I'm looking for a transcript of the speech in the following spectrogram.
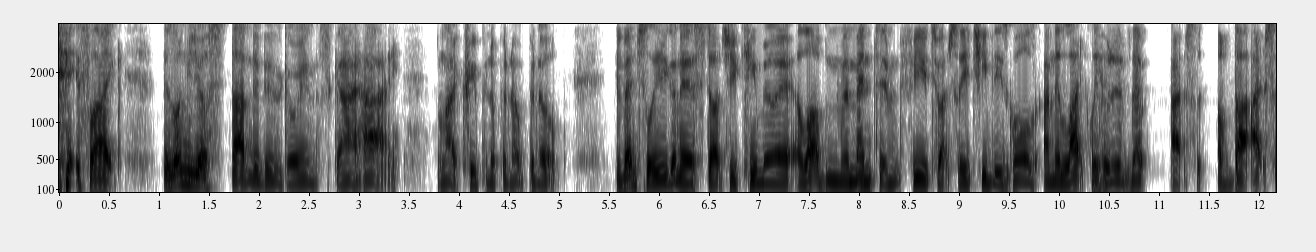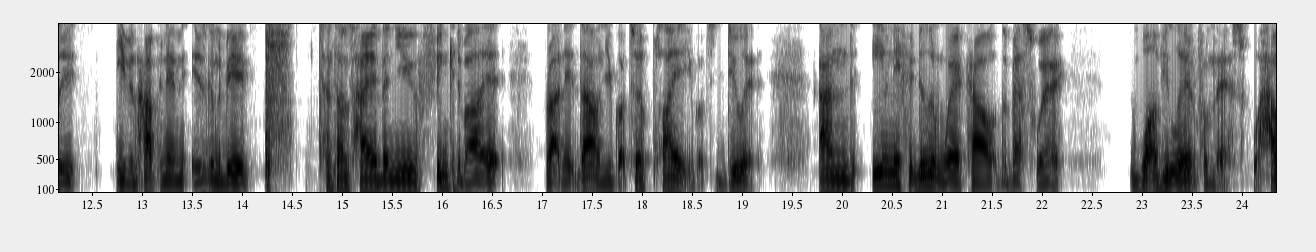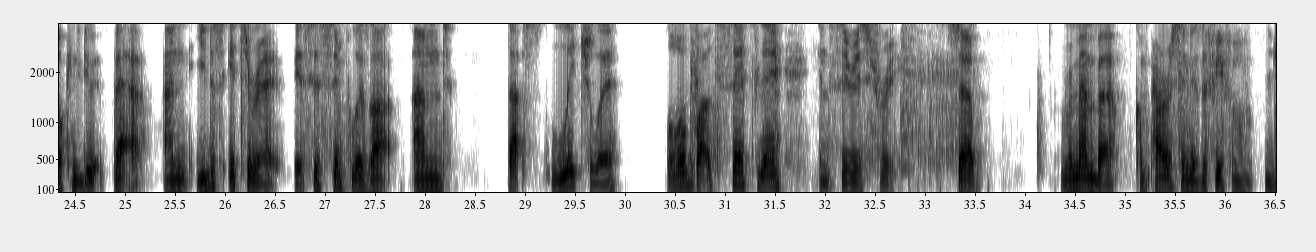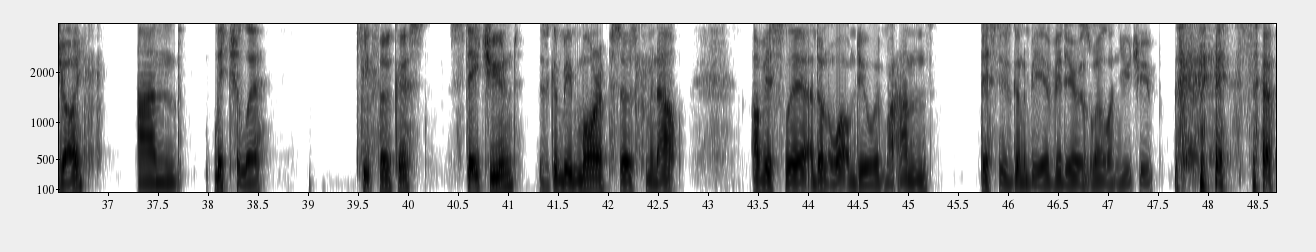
it's like as long as your standard is going sky high and like creeping up and up and up, eventually you're going to start to accumulate a lot of momentum for you to actually achieve these goals, and the likelihood of that actually of that actually even happening is going to be ten times higher than you thinking about it, writing it down. You've got to apply it. You've got to do it, and even if it doesn't work out the best way, what have you learned from this? How can you do it better? And you just iterate. It's as simple as that, and that's literally all I've got to say today in Series 3. So, remember, comparison is a thief of joy, and literally, keep focused, stay tuned. There's going to be more episodes coming out. Obviously, I don't know what I'm doing with my hands. This is going to be a video as well on YouTube. so,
